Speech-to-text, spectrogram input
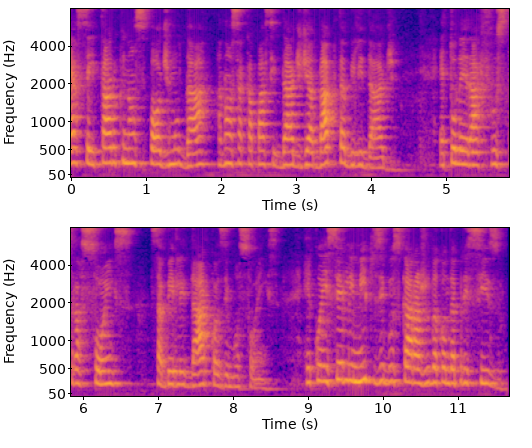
é aceitar o que não se pode mudar, a nossa capacidade de adaptabilidade. É tolerar frustrações, saber lidar com as emoções, reconhecer limites e buscar ajuda quando é preciso.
